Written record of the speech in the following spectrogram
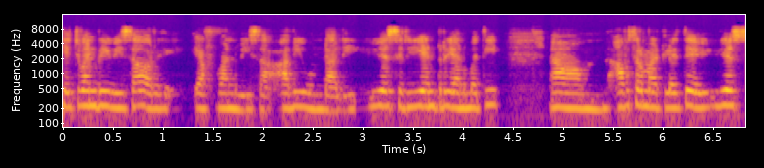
H one B visa F one visa అవి ఉండాలి. యుఎస్ రీఎంట్రీ అనుమతి అవసరమైనట్లయితే యుఎస్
